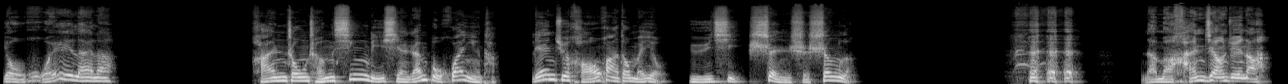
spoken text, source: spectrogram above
又回来了？韩忠诚心里显然不欢迎他，连句好话都没有，语气甚是生冷。嘿嘿嘿，那么韩将军呢？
